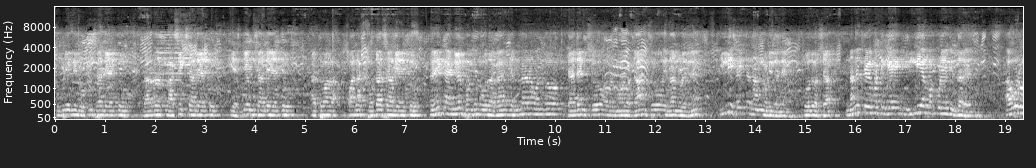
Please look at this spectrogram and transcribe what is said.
ಹುಬ್ಬಳ್ಳಿಯಲ್ಲಿ ಶಾಲೆ ಆಯಿತು ಧಾರವಾಡ ಕ್ಲಾಸಿಕ್ ಶಾಲೆ ಆಯಿತು, ಎಸ್ ಡಿ ಎಂ ಶಾಲೆ ಆಯಿತು ಅಥವಾ ಪಾಲಕ್ ಸ್ಫೋಟ ಶಾಲೆ ಆಯಿತು ಅನೇಕ ಆ್ಯನ್ಯುವಲ್ ಫಂಕ್ಷನ್ ಹೋದಾಗ ಎಲ್ಲರ ಒಂದು ಟ್ಯಾಲೆಂಟ್ಸು ಅವ್ರು ಮಾಡುವ ಡಾನ್ಸು ಎಲ್ಲ ನೋಡಿದ್ದೇನೆ. ಇಲ್ಲಿ ಸಹಿತ ನಾನು ನೋಡಿದ್ದೇನೆ ಹೋದ ವರ್ಷ. ನನಗೆ ತಿಳಿದ ಮಟ್ಟಿಗೆ ಇಲ್ಲಿಯ ಮಕ್ಕಳು ಏನಿದ್ದಾರೆ, ಅವರು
